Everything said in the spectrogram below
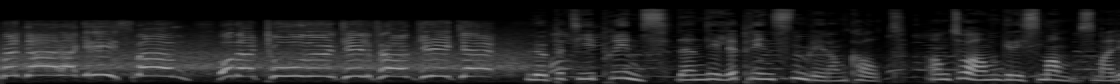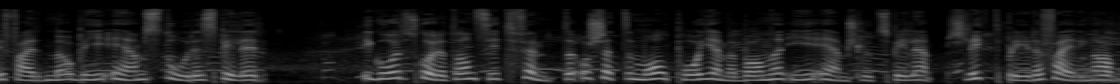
men der er Griezmann! Og det er 2-0 til Frankrike! Løpet ti prins, den lille prinsen blir han kalt. Antoine Griezmann, som er i ferd med å bli EMs store spiller. I går skåret han sitt femte og sjette mål på hjemmebane i EM-sluttspillet. Slikt blir det feiring av.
